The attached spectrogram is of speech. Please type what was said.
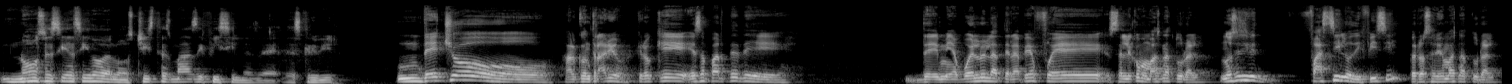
No sé si ha sido de los chistes más difíciles de, de escribir. De hecho, al contrario, creo que esa parte de, de mi abuelo y la terapia fue, salió como más natural. No sé si fácil o difícil, pero salió más natural.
